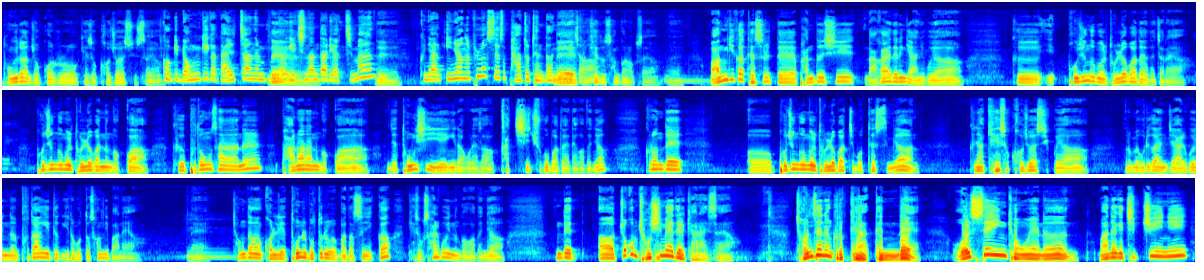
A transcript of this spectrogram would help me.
동일한 조건으로 계속 거주할 수 있어요. 음, 거기 명기가 날짜는 분명히 네. 지난달이었지만 네. 그냥 2년을 플러스해서 봐도 된다는 네, 얘기죠. 그렇게 해도 상관없어요. 네. 만기가 됐을 때 반드시 나가야 되는 게 아니고요. 그 이- 보증금을 돌려받아야 되잖아요. 보증금을 돌려받는 것과 그 부동산을 반환하는 것과 이제 동시 이행이라고 그래서 같이 주고받아야 되거든요. 그런데 어 보증금을 돌려받지 못했으면 그냥 계속 거주할 수 있고요. 그러면 우리가 이제 알고 있는 부당이득 이런 것도 성립 안 해요. 네. 정당한 권리, 돈을 못 돌려받았으니까 계속 살고 있는 거거든요. 근데 어 조금 조심해야 될 게 하나 있어요. 전세는 그렇게 됐는데 월세인 경우에는 만약에 집주인이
